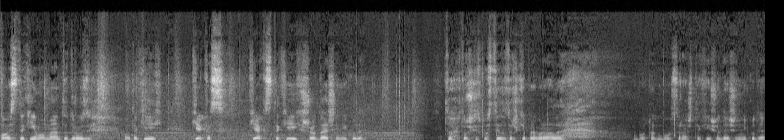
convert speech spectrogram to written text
Ось такі моменти, друзі. Отакий кекас. Кекс такий, що далі нікуди. Так, трошки спустили, трошки прибрали, бо тут був срач такий, що далі нікуди.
